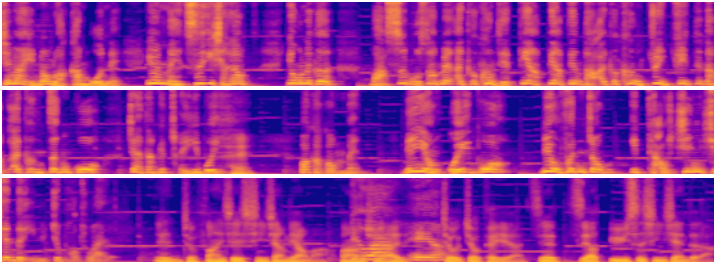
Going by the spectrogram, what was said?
今摆因拢偌感恩呢，因为每次一想要用那个瓦斯炉上面爱搁放一个鼎鼎顶头，爱搁放水水顶头，爱搁放蒸锅，才会当去找去买鱼。嘿，我甲讲毋免，你用微波六分钟，一条新鲜的鱼就跑出来了。因为就放一些新香料嘛，放上去对啊就就可以了。因为只要鱼是新鲜的啦。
